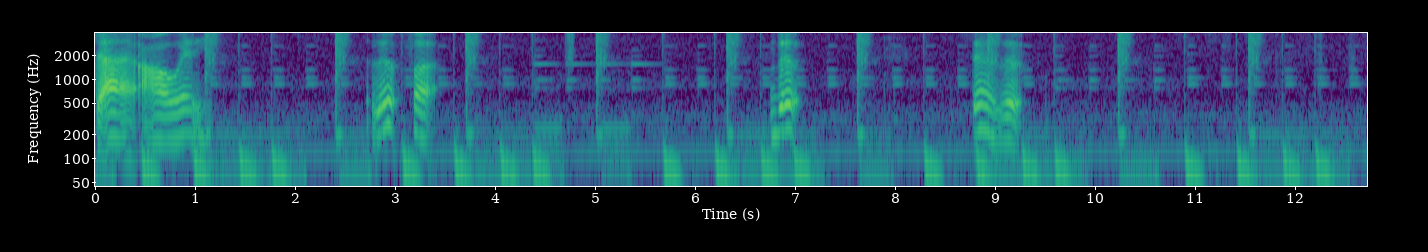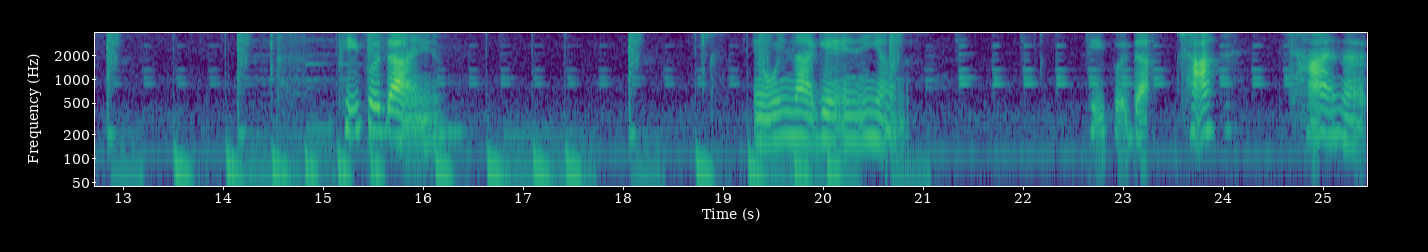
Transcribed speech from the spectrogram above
died already. Look for look there look people dying and we're not getting any younger. People that China, China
